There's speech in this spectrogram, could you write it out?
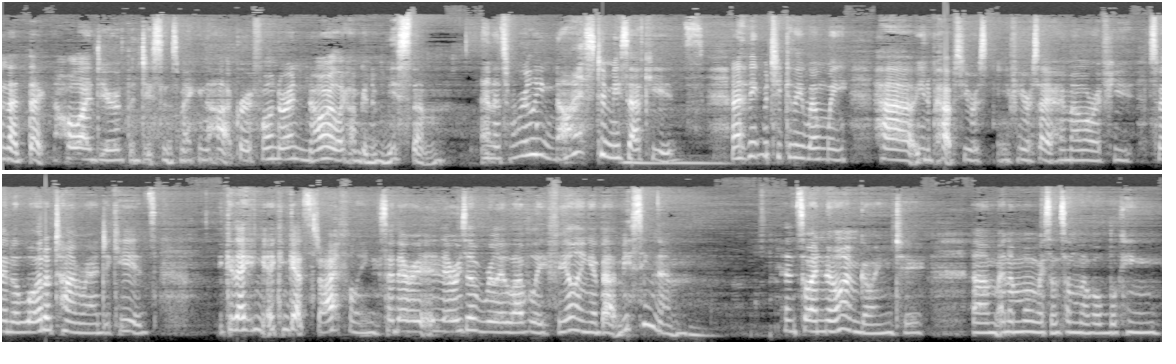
and that, that whole idea of the distance making the heart grow fonder, I know like I'm going to miss them. And it's really nice to miss our kids. And I think particularly when we have, you know, perhaps you're if you're a stay-at-home mum or if you spend a lot of time around your kids, because they can, it can get stifling. So there, there is a really lovely feeling about missing them. And so I know I'm going to, um, and I'm almost on some level looking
